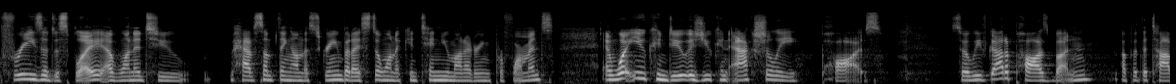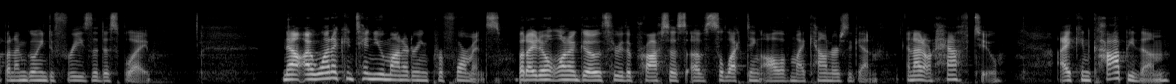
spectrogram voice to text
freeze a display, I've wanted to have something on the screen, but I still want to continue monitoring performance. And what you can do is you can actually pause. So we've got a pause button up at the top, and I'm going to freeze the display. Now, I want to continue monitoring performance, but I don't want to go through the process of selecting all of my counters again and I don't have to. I can copy them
